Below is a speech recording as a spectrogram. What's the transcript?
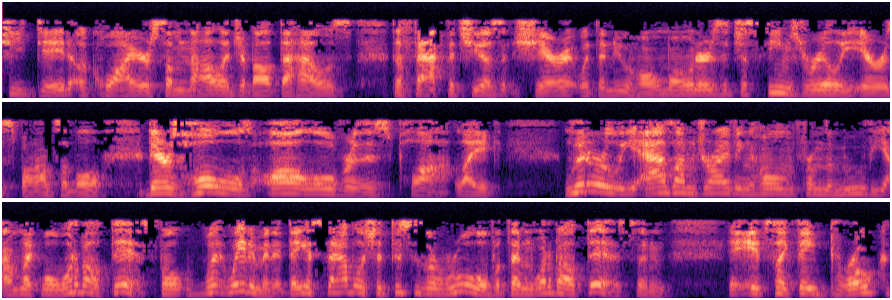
she did acquire some knowledge about the house, the fact that she doesn't share it with the new homeowners, it just seems really irresponsible. There's holes all over this plot. Like, literally as I'm driving home from the movie, I'm like, well, what about this? Well, wait, wait a minute. They established that this is a rule, but then what about this? And it's like they broke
